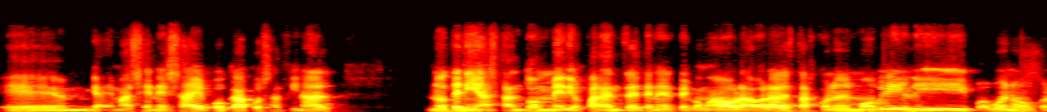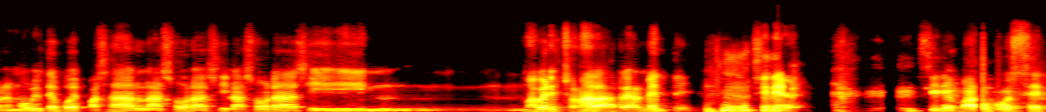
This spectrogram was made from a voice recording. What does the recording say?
eh, y además en esa época, pues al final no tenías tantos medios para entretenerte como ahora. Ahora estás con el móvil y, pues bueno, con el móvil te puedes pasar las horas y las horas y no haber hecho nada realmente. Sin, el, sin embargo, pues en,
